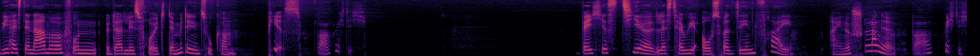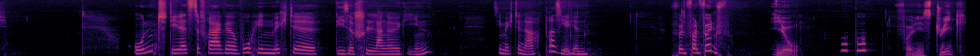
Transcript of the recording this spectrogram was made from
Wie heißt der Name von Dudleys Freund, der mit in den Zoo kam? Pierce. War richtig. Welches Tier lässt Harry aus Versehen frei? Eine Schlange. War richtig. Und die letzte Frage, wohin möchte diese Schlange gehen? Sie möchte nach Brasilien. Fünf von fünf. Jo, Wupp, wupp. voll die Streak.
